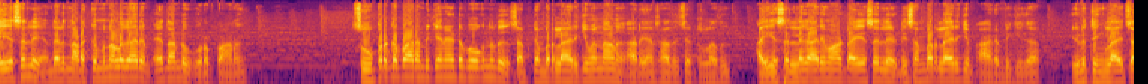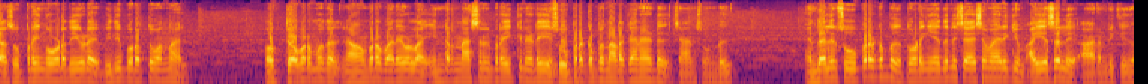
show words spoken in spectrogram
ഐ എസ് എല്ലേ എന്തായാലും നടക്കുമെന്നുള്ള കാര്യം ഏതാണ്ട് ഉറപ്പാണ്. സൂപ്പർ കപ്പ് ആരംഭിക്കാനായിട്ട് പോകുന്നത് സെപ്റ്റംബറിലായിരിക്കുമെന്നാണ് അറിയാൻ സാധിച്ചിട്ടുള്ളത്. ഐ എസ് എല്ലിന്റെ കാര്യമാവട്ടെ ഐ എസ് എല്ല് ഡിസംബറിലായിരിക്കും ആരംഭിക്കുക. ഈ ഒരു തിങ്കളാഴ്ച സുപ്രീം കോടതിയുടെ വിധി പുറത്തു വന്നാൽ ഒക്ടോബർ മുതൽ നവംബർ വരെയുള്ള ഇന്റർനാഷണൽ ബ്രേക്കിനിടയിൽ സൂപ്പർ കപ്പ് നടക്കാനായിട്ട് ചാൻസ് ഉണ്ട്. എന്തായാലും സൂപ്പർ കപ്പ് തുടങ്ങിയതിന് ശേഷമായിരിക്കും ഐ എസ് എൽ ആരംഭിക്കുക.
